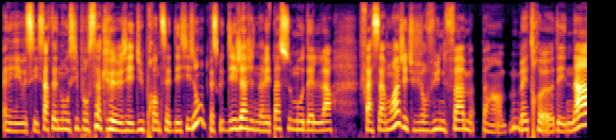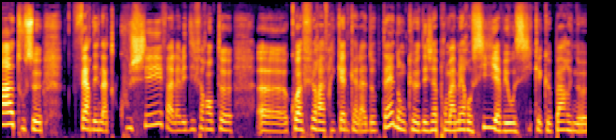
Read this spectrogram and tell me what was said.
Et c'est certainement aussi pour ça que j'ai dû prendre cette décision, parce que déjà je n'avais pas ce modèle-là face à moi. J'ai toujours vu une femme ben, mettre euh, des nattes ou se faire des nattes couchées. Enfin, elle avait différentes euh, euh, coiffures africaines qu'elle adoptait. Donc euh, déjà pour ma mère aussi, il y avait aussi quelque part une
